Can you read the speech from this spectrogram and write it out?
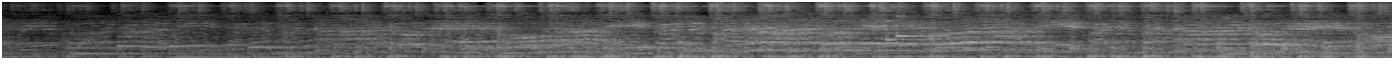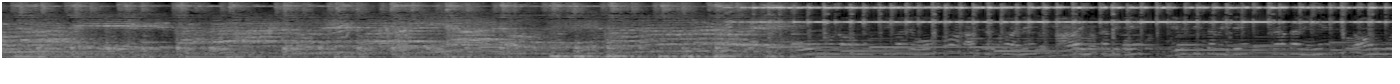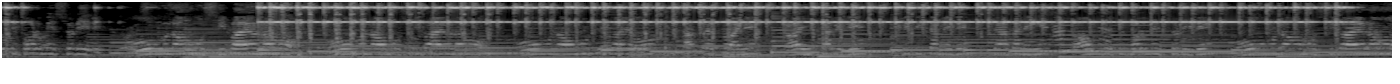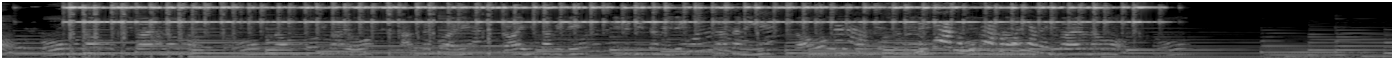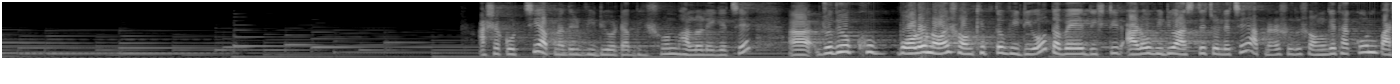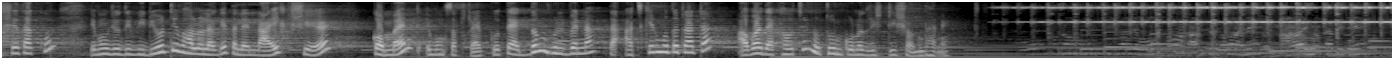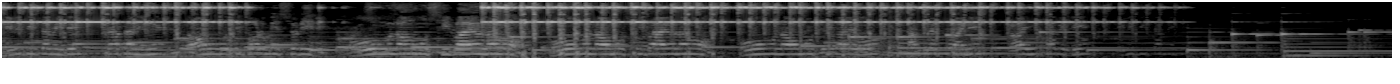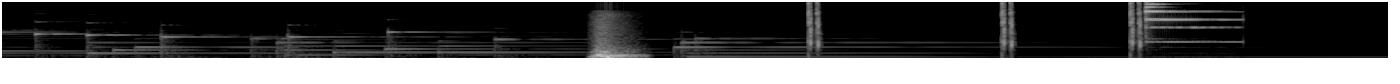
ওম নমো শিবায় নম ওম নমো শিবায় নম ওম নমো শিবায় আশা করছি আপনাদের ভিডিওটা ভীষণ ভালো লেগেছে। যদিও খুব বড় নয়, সংক্ষিপ্ত ভিডিও, তবে দৃষ্টির আরও ভিডিও আসতে চলেছে। আপনারা শুধু সঙ্গে থাকুন, পাশে থাকুন, এবং যদি ভিডিওটি ভালো লাগে তাহলে লাইক, শেয়ার, কমেন্ট এবং সাবস্ক্রাইব করতে একদম ভুলবেন না। তা আজকের মতো টাটা, আবার দেখা হচ্ছে নতুন কোনো দৃষ্টির সন্ধানে। শিবায় নম।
